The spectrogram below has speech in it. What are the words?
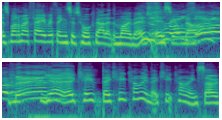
It's one of my favorite things to talk about at the moment, as you'll know. on, man. Yeah, it keep they keep coming. They keep coming. So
